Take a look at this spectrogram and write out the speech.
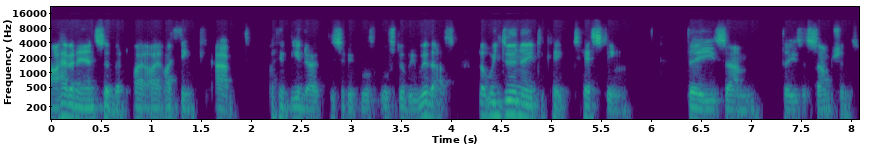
I have an answer, but I, I think um, I think the Indo-Pacific will, will still be with us. But we do need to keep testing these um, these assumptions.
